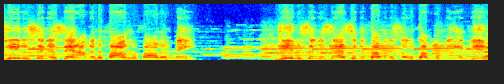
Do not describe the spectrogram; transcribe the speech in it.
Jesus sitting there saying, I'm in the Father, the Father in me. Jesus in the I said the covenant, so the covenant be in you.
